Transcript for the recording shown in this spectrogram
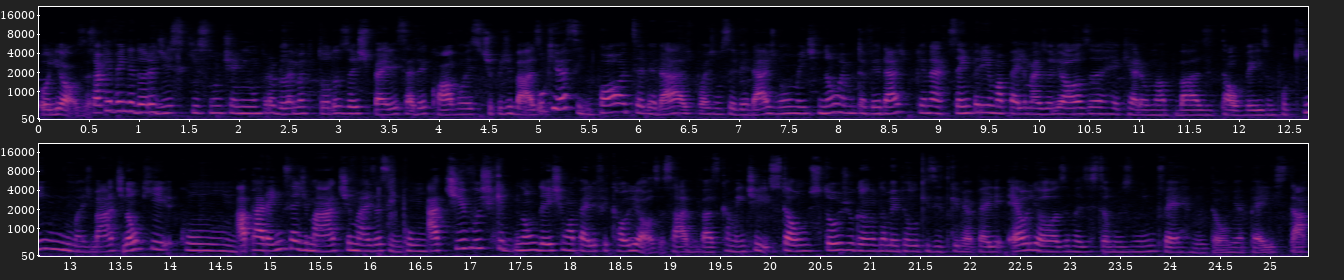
oleosa. Só que a vendedora disse que isso não tinha nenhum problema, que todas as peles se adequavam a esse tipo de base. O que assim, pode ser verdade, pode não ser verdade, normalmente não é muita verdade verdade, porque, né, sempre uma pele mais oleosa requer uma base talvez um pouquinho mais mate. Não que com aparência de mate, mas assim, com ativos que não deixam a pele ficar oleosa, sabe? Basicamente isso. Então, estou julgando também pelo quesito que minha pele é oleosa, mas estamos no inverno, então minha pele está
